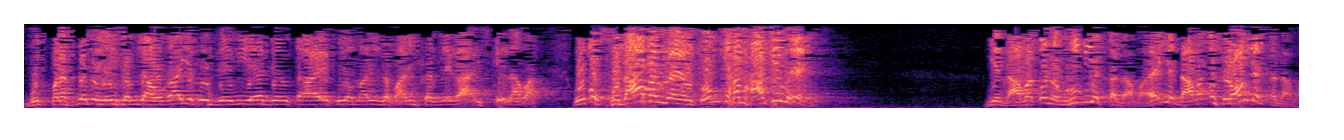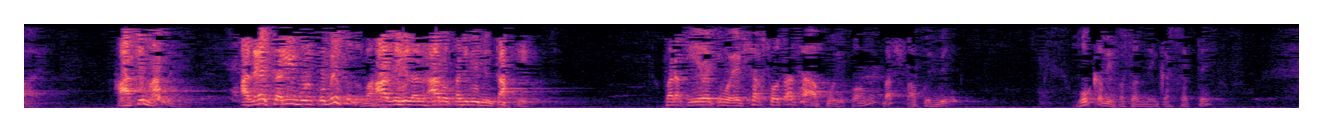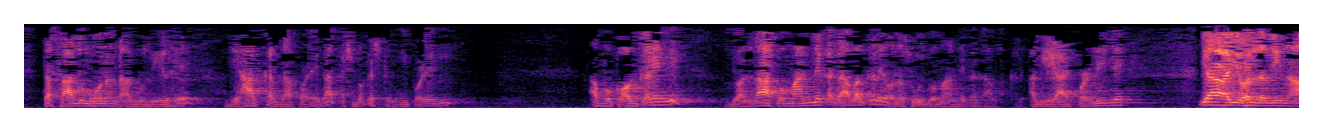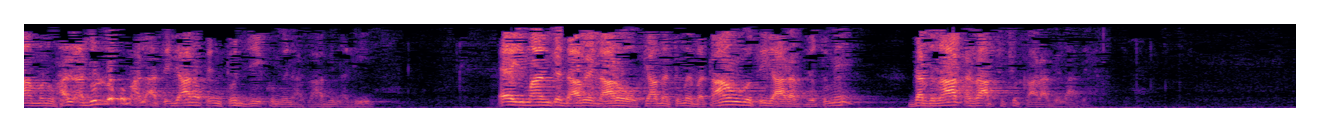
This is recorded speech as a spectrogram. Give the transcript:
بت پرست میں تو یہی سمجھا ہوگا، یہ کوئی دیوی ہے، دیوتا ہے، کوئی ہماری سفارش کر دے گا۔ اس کے علاوہ وہ تو خدا بن رہے ہو تم کہ ہم حاکم ہیں۔ یہ دعوت تو نمرودیت کا دعویٰ ہے، یہ دعوت تو فرونیت کا دعویٰ ہے۔ حاکم ہم ہیں۔ علیہ سلی ملک مصر وہاں دہل اظہار و تنوی ملتا کی فرق یہ ہے کہ وہ ایک شخص ہوتا تھا، آپ پوری قوم بس آپ کچھ بھی نہیں۔ وہ کبھی پسند نہیں کر سکتے۔ تصادم ہونا ناگزیر ہے۔ جہاد کرنا پڑے گا، کشمکش کرنی پڑے گی۔ اب وہ کون کریں گے؟ جو اللہ کو ماننے کا دعویٰ کرے اور رسول کو ماننے کا دعویٰ کرے۔ اگلی آیت پڑھ لیجیے۔ یا الذین آمنوا حل ادلکم علی تجارت تنجیکم من عذاب علیم اے ایمان کے دعوے دارو، کیا میں تمہیں بتاؤں وہ تجارت جو تمہیں دردناک عذاب سے چھٹکارا دلا دے؟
